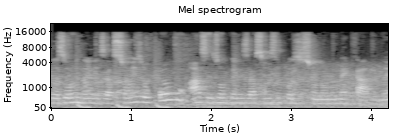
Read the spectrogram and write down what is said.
das organizações ou como as organizações se posicionam no mercado, né?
